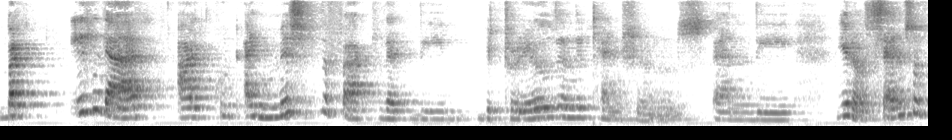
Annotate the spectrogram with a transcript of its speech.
But in that, I could I missed the fact that the betrayals and the tensions and the you know sense of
